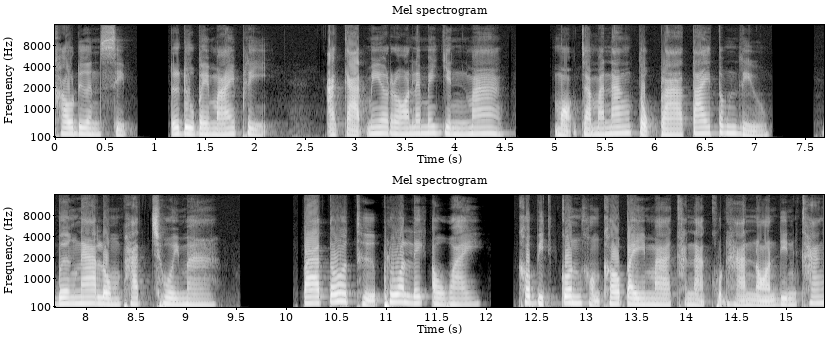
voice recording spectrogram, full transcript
เข้าเดือนสิบฤดูใบไม้ผลิ อากาศไม่ร้อนและไม่เย็นมาก เหมาะจะมานั่งตกปลาใต้ต้นหลิว เบื้องหน้าลมพัดโชยมา ปาโต้ถือพรวดเล็กเอาไว้ เขาบิดก้นของเขาไปมาขณะขุดหาหนอนดินข้าง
